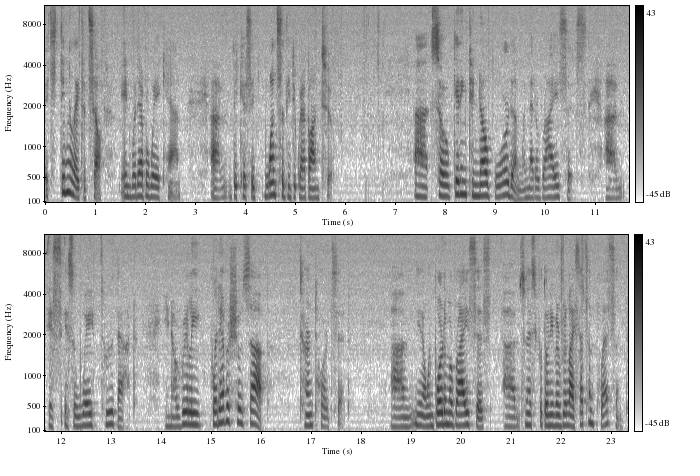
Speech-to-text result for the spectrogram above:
it stimulates itself in whatever way it can um, because it wants something to grab onto. Uh, so getting to know boredom when that arises um, is, is a way through that. You know, really, whatever shows up, turn towards it. Um, you know, when boredom arises, um, sometimes people don't even realize that's unpleasant.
